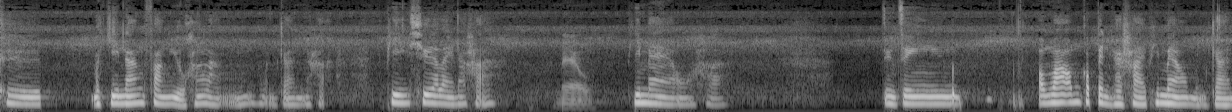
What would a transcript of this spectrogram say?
คือเมื่อกี้นั่งฟังอยู่ข้างหลังเหมือนกันนะคะพี่ชื่ออะไรนะคะ แมว พี่แมวค่ะ จริงๆอมว่าอมก็เป็นคล้ายๆ พี่แมวเหมือนกัน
